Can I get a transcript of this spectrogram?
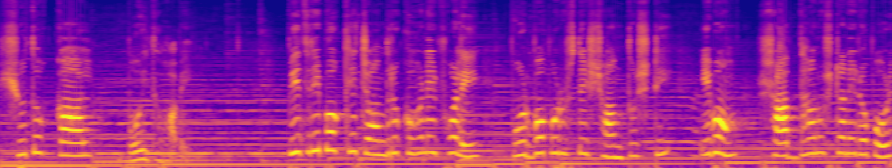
সূতককাল বৈধ হবে। পিতৃপক্ষে চন্দ্রগ্রহণের ফলে পূর্বপুরুষদের সন্তুষ্টি এবং শ্রাদ্ধানুষ্ঠানের ওপর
